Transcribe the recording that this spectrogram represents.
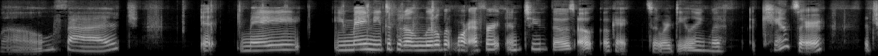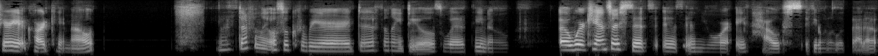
Well sag it may you may need to put a little bit more effort into those. Oh okay. So we're dealing with a cancer. The chariot card came out. This definitely also career definitely deals with, you know, uh, where Cancer sits is in your eighth house, if you want to look that up.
